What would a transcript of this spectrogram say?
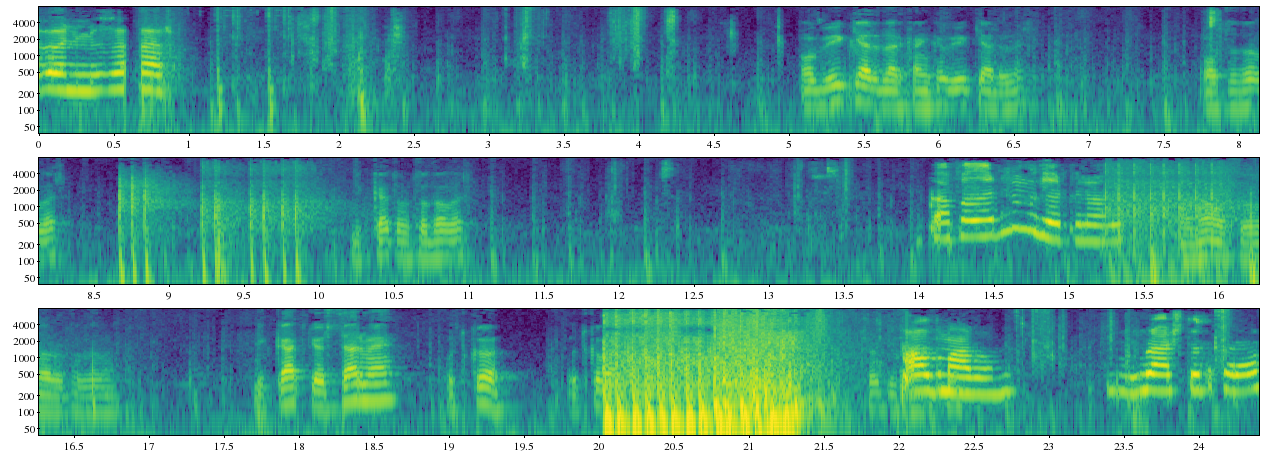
Abi önümüzde var. O büyük yerdeler kanka büyük yerdeler. Ortadalar. Dikkat ortadalar. Kafalarını mı gördün abi? Aha ortadalar ortadalar. Dikkat gösterme. Utku. Utku bak. Çok güzel. Aldım abi onu. Başladık oraya.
